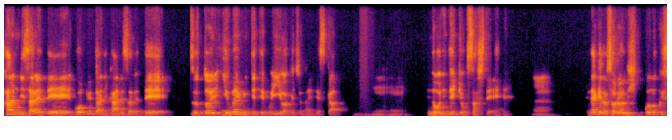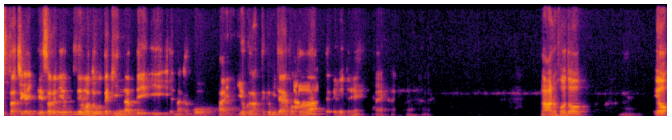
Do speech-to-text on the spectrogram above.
管理されて、コンピューターに管理されて、ずっと夢見ててもいいわけじゃないですか。うんうん、脳に電極さして。うんだけどそれを引っこ抜く人たちがいて、それによってでも動的になっていい、なんかこう、はい、良くなっていくみたいなことだなって。ことね。はいはいはい。なるほど。いや、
